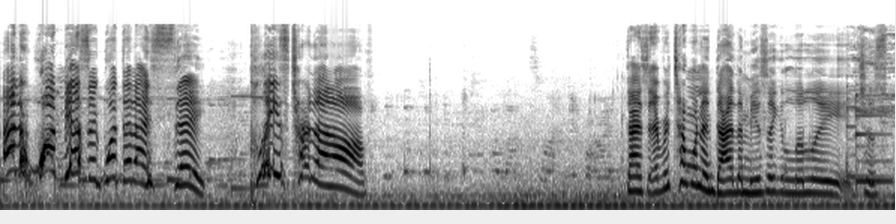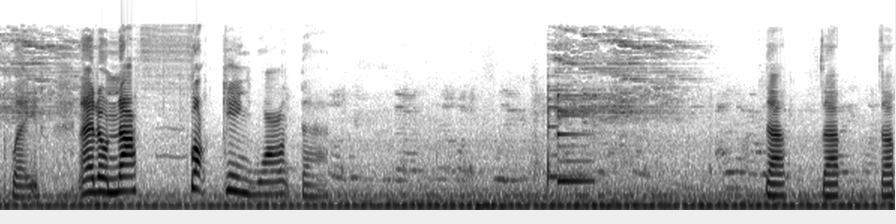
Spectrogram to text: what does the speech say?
I don't want music. What did I say? Please turn that off. Guys, every time when I die, the music literally just played. And I do not fucking want that. Stop, stop, stop,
